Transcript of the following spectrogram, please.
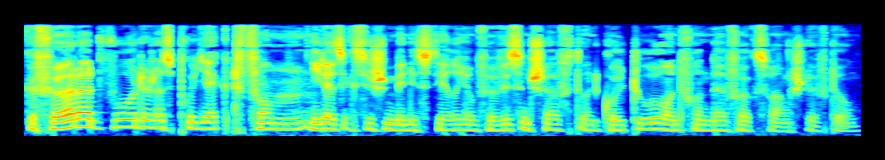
Gefördert wurde das Projekt vom Niedersächsischen Ministerium für Wissenschaft und Kultur und von der Volkswagen Stiftung.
